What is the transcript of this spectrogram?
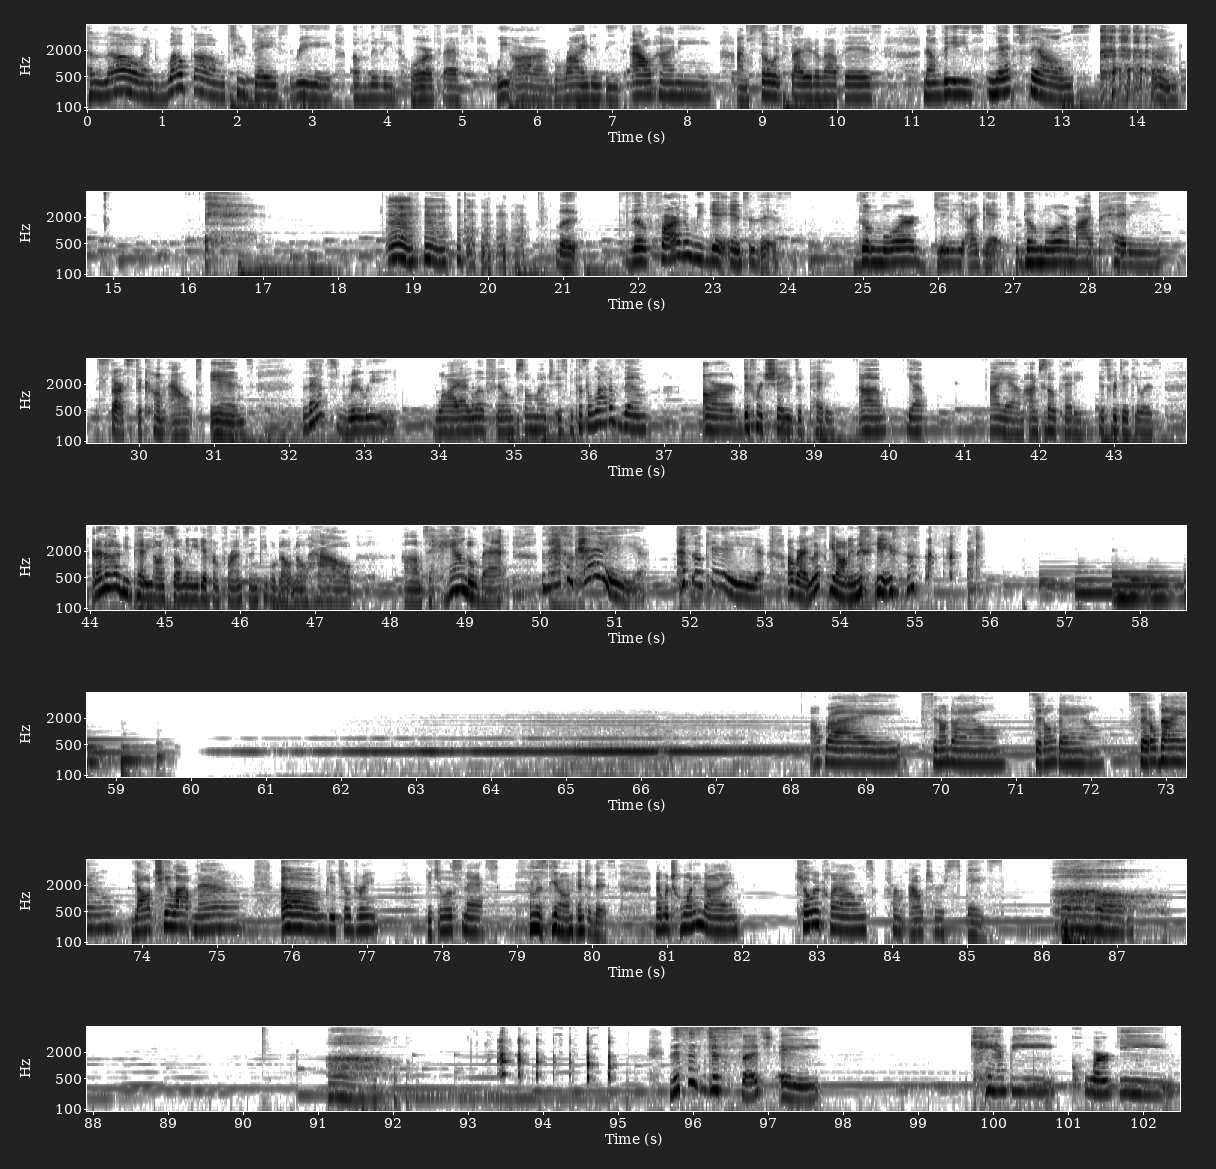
Hello and welcome to day three of Livy's Horror Fest. We are grinding these out, honey. I'm so excited about this. Now, these next films. Look, the farther we get into this, the more giddy I get, the more my petty starts to come out. And that's really why I love film so much, is because a lot of them are different shades of petty. Um, yep. I am. I'm so petty. It's ridiculous. And I know how to be petty on so many different fronts, and people don't know how um, to handle that. But that's okay. That's okay. All right, let's get on into these. sit on down, sit on down, settle down. Y'all chill out now. Um, get your drink, get your little snacks, and let's get on into this. Number 29 Killer Clowns from Outer Space. Oh. Oh. this is just such a campy, quirky,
